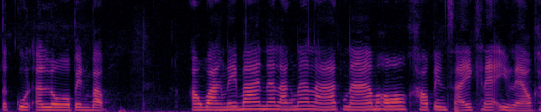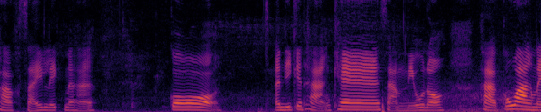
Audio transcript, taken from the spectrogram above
ตระกูลอโลเป็นแบบ เอาวางในบ้านน่ารักน่ารักนะ เพราะว่าเขาเป็นไซส์แคระอยู่แล้วค่ะ ไซส์เล็กนะคะ ก็ อันนี้กระถางแค่ 3 นิ้วเนาะค่ะก็วางใน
